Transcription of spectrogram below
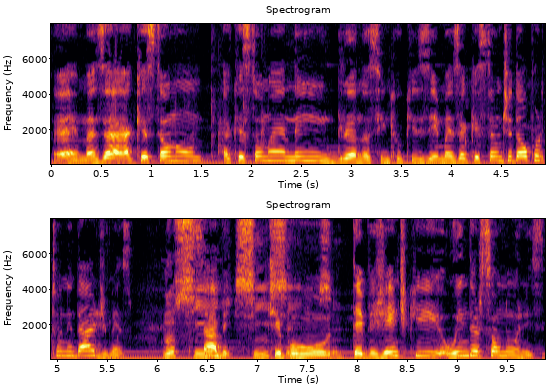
É, mas a, a questão não. A questão não é nem grana, assim, que eu quis dizer, mas é a questão de dar oportunidade mesmo. Não, sim, sabe? sim, tipo, sim, sim. teve gente que. O Whindersson Nunes,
